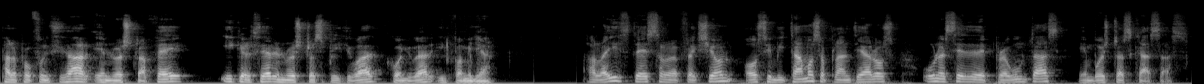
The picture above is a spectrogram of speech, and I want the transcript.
para profundizar en nuestra fe y crecer en nuestra espiritualidad conyugal y familiar. A raíz de esta reflexión, os invitamos a plantearos una serie de preguntas en vuestras casas.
